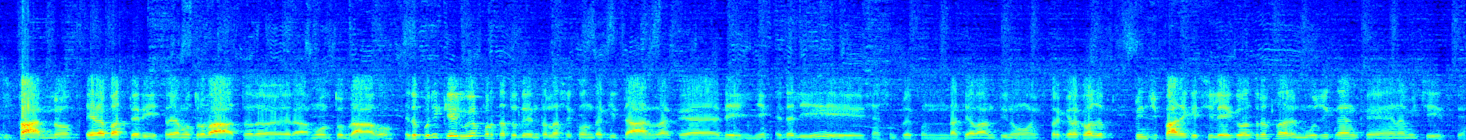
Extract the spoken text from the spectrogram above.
di Panno era batterista, l'abbiamo trovato, era molto bravo. E dopodiché lui ha portato dentro la seconda chitarra che è degli e da lì siamo sempre andati avanti noi. Perché la cosa principale che ci lega oltre a fare musica è anche un'amicizia.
